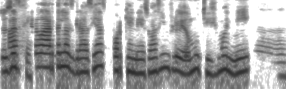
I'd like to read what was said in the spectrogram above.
Entonces, ah, quiero darte las gracias porque en eso has influido muchísimo en mí. Mm.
